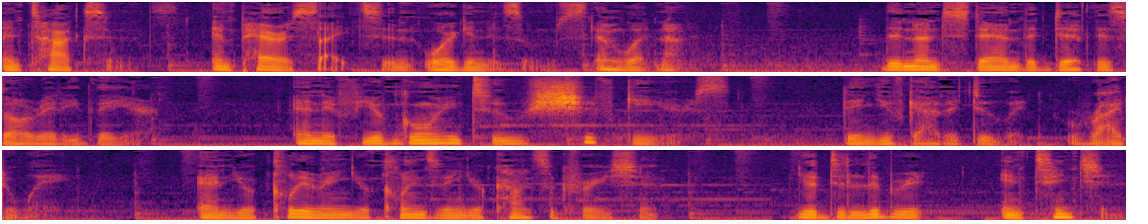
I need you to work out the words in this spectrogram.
and toxins and parasites and organisms and whatnot, then understand that death is already there. And if you're going to shift gears, then you've got to do it right away. And you're clearing, you're cleansing, your consecration, your deliberate intention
